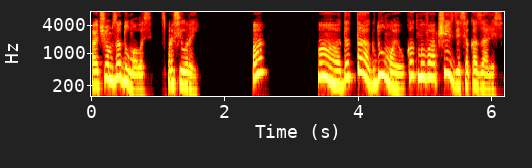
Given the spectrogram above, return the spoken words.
«О чем задумалась?» – спросил Рэй. «А? А, да так, думаю, как мы вообще здесь оказались?»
